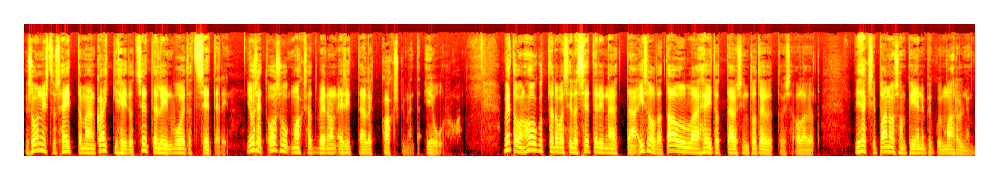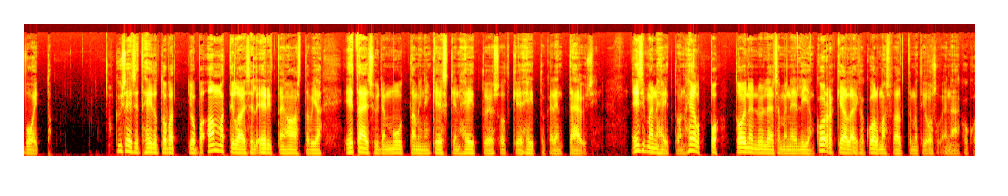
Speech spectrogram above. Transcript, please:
Jos onnistus heittämään kaikki heitot seteliin, voitat setelin. Jos et osu, maksat vedon esittäjälle 20 euroa. Veto on houkutteleva, sillä seteli näyttää isolta taululla ja heitot täysin toteutettavissa olevilta. Lisäksi panos on pienempi kuin mahdollinen voitto. Kyseiset heitot ovat jopa ammattilaiselle erittäin haastavia. Etäisyyden muuttaminen kesken heittoja sotkee heittokäden täysin. Ensimmäinen heitto on helppo, toinen yleensä menee liian korkealle eikä kolmas välttämättä osu enää koko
